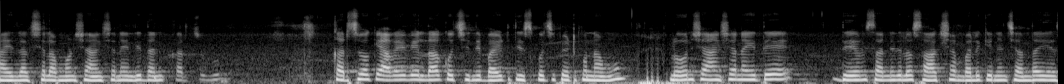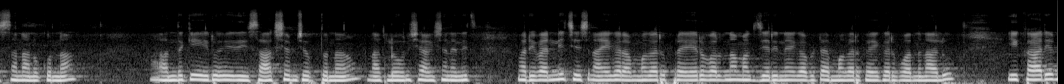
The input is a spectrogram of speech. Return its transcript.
ఐదు లక్షల అమౌంట్ శాంక్షన్ అయింది. దానికి ఖర్చు ఖర్చు ఒక యాభై వేలు దాకా వచ్చింది. బయట తీసుకొచ్చి పెట్టుకున్నాము. లోన్ శాంక్షన్ అయితే దేవుని సన్నిధిలో సాక్ష్యం బలికి నేను చందా చేస్తాను అనుకున్నా. అందుకే ఈరోజు ఇది సాక్ష్యం చెప్తున్నాను. నాకు లోన్ శాంక్షన్ అయింది. మరి ఇవన్నీ చేసిన అయ్యగారు అమ్మగారు ప్రేయర్ వలన మాకు జరిగినాయి కాబట్టి అమ్మగారికి అయ్యగారికి వందనాలు. ఈ కార్యం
